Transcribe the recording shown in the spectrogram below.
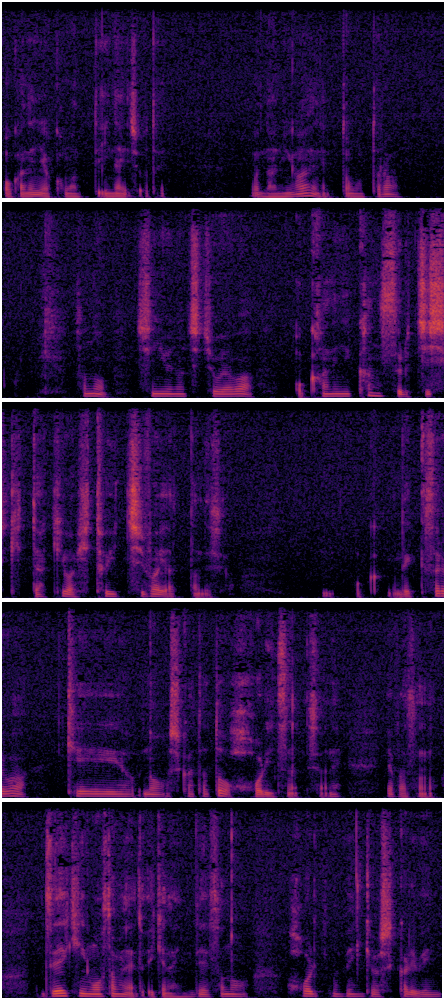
お金には困っていない状態。何がやねんと思ったらその親友の父親はお金に関する知識だけは人一倍やったんですよ。でそれは経営の仕方と法律なんですよね。やっぱその税金を納めないといけないんでその法律の勉強をしっかり勉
